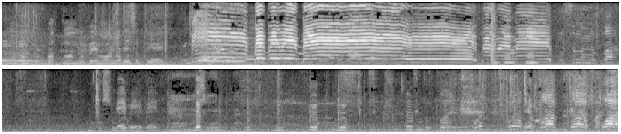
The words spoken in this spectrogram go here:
Murong tubat man gabi mo na sa piyay. Sempak, sempak, sempak,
